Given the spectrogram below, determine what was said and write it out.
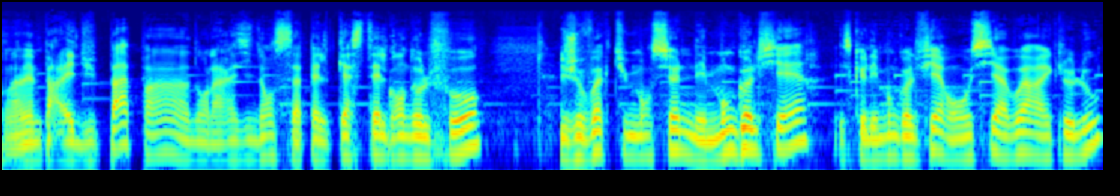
On a même parlé du pape, hein, dont la résidence s'appelle Castel Gandolfo. Je vois que tu mentionnes les montgolfières. Est-ce que les montgolfières ont aussi à voir avec le loup?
